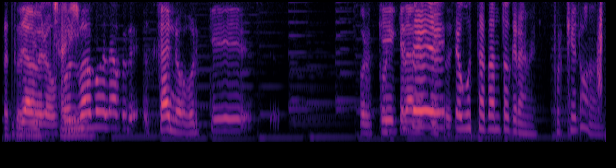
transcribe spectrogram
Ya, pero volvamos a la. pre- Jano, ¿por qué? ¿Por ¿Por qué qué Kramer? te, te gusta tanto Kramer? ¿Por qué lo amas?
